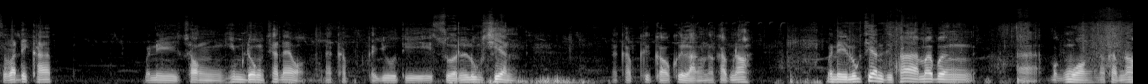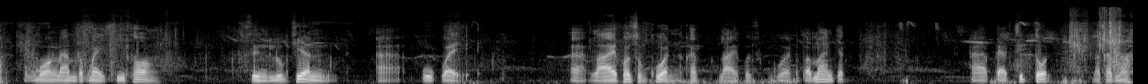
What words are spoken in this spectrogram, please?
สวัสดีครับวันนี้ช่องหิมดงชาแนลนะครับก็อยู่ที่สวนลุงเชียนนะครับ คือเก่าคือหลังนะครับเนาะวันนี้ลุงเชียนสิพามาเบิงอ่าบักม่วงนะครับเนาะบักม่วงนำดอกไม้สีทอง ซึ่งลุงเชียนอ่าปลูกไว้อ่าหลายพอสมควรนะครับ หลายพอสมควรประมาณจะอ่าแปดสิบต้นนะครับเนาะ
